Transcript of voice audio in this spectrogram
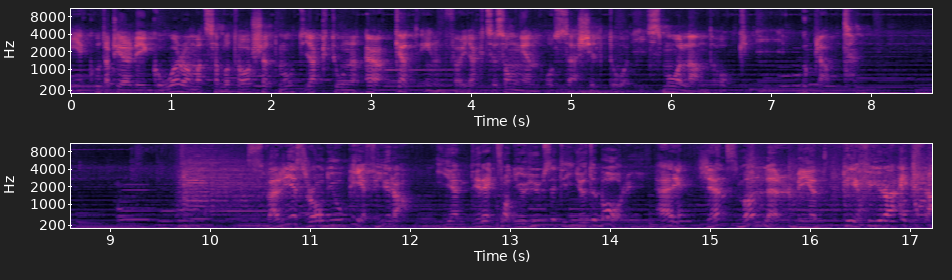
Ekot rapporterade igår om att sabotaget mot jakttorn ökat inför jaktsäsongen och särskilt då i Småland och i Uppland. Sveriges Radio P4 i en direkt radiohuset i Göteborg. Här är Jens Möller med P4 Extra.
